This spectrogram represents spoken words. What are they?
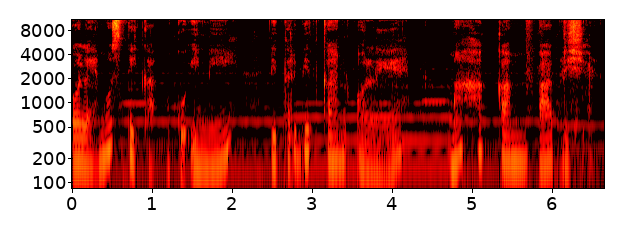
oleh Mustika. Buku ini diterbitkan oleh Mahakam Publisher.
